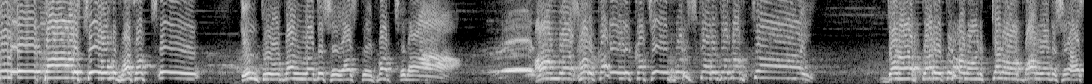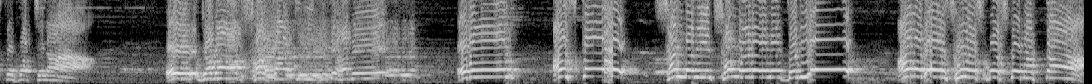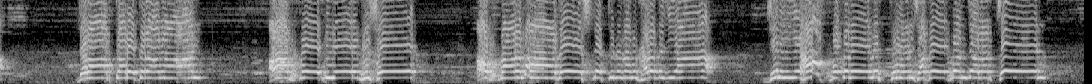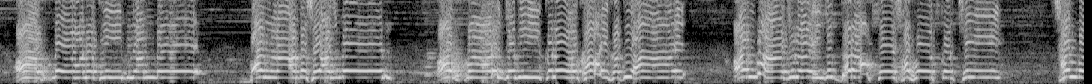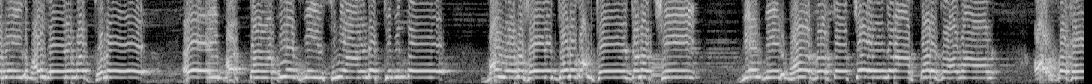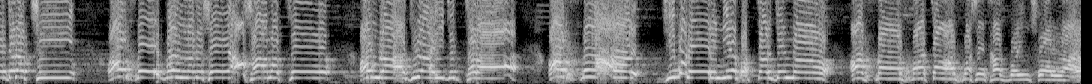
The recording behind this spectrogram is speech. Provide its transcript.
জলে তার চোখ ভাসাচ্ছে, কিন্তু বাংলাদেশে আসতে পারছে না। আমরা সরকারের কাছে পরিষ্কার জবাব চাই, জনাব তারেক রহমান কেন বাংলাদেশে আসতে পারছে না? এর জবাব সরকারকে দিতে হবে। এবং আজকে সাংবাদিক সম্মেলনের মধ্য দিয়ে আমাদের সুস্পষ্ট বার্তা জনাব তারেক রহমান, আপনি বীরের ঘুষে আপনার মা দেশ নেত্রী বেগম খালেদা জিয়া, যিনি হাসপাতালে মৃত্যুর সাথে পঞ্জা লড়ছেন, আপনি অনতি বিলম্বে বাংলাদেশে আসবেন। আপনার যদি কোনো ক্ষয়ক্ষতি হয়, আমরা জুলাই যুদ্ধরাজকে শপথ করছি। সাংবাদিক ভাইদের মাধ্যমে বাংলাদেশের জনগণকে জানাচ্ছি, বিএনপির ভারপ্রাপ্ত চেয়ারম্যান জনাব তারেক রহমান, আপনাকে জানাচ্ছি আপনি বাংলাদেশে আসা মাত্র। আমরা জুলাই যোদ্ধারা আপনার জীবনের নিরাপত্তার জন্য আপনার পাচার পাশে থাকব ইনশাল্লাহ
